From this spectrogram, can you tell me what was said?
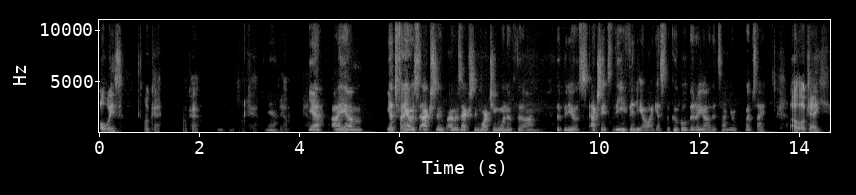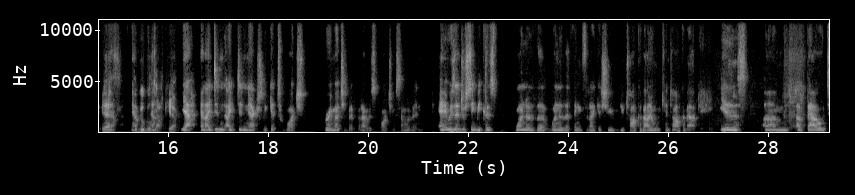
always okay okay Mhm. okay Yeah. Yeah. Yeah. I um yeah, it's funny. I was actually I was actually watching one of the um the videos. Actually it's the video, I guess, the Google video that's on your website. oh okay yes yeah, the google and- talk yeah Yeah. And I didn't I didn't actually get to watch very much of it, but I was watching some of it. And it was interesting because one of the one of the things that I guess you you talk about and we can talk about is um, about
